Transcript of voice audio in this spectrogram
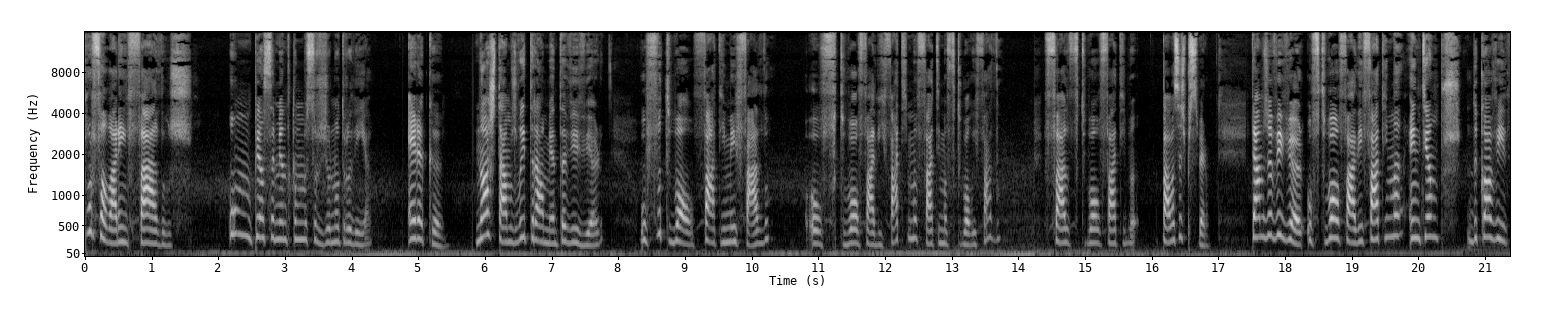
Por falar em fados, um pensamento que me surgiu no outro dia era que nós estamos literalmente a viver o futebol Fátima e Fado, ou futebol Fado e Fátima, Fátima, futebol e Fado, Fado, futebol, Fátima. Pá, vocês perceberam? Estamos a viver o futebol Fado e Fátima em tempos de Covid.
